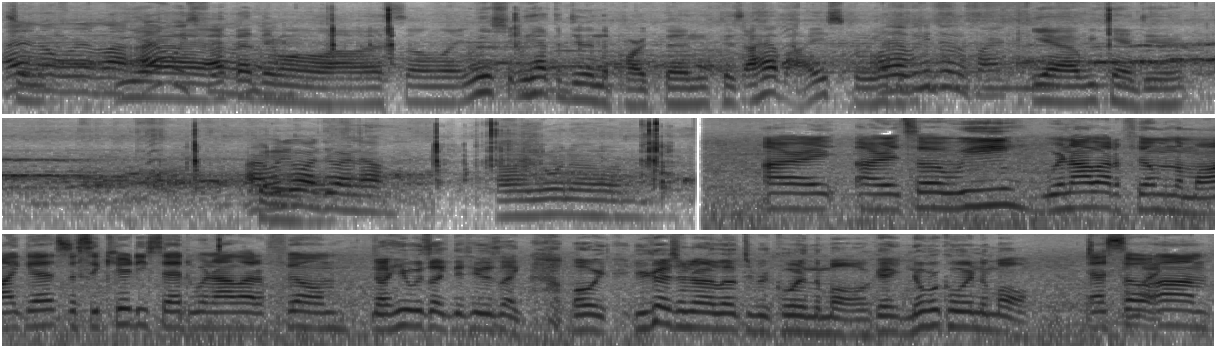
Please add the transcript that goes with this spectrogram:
I didn't know we were allowed. Yeah, I always feel I in thought they won't allow us. So I'm like, we should, we have to do it in the park then, because I have ice, cream. Oh, yeah, we can do it in the park. to, yeah, we can't do it. All right, what do you want to do right now? Oh, you wanna? All right, all right. So we we're not allowed to film in the mall. I guess the security said we're not allowed to film. No, he was like this. He was like, "Oh, you guys are not allowed to record in the mall, okay? No recording in the mall." Yeah. So Right. um,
